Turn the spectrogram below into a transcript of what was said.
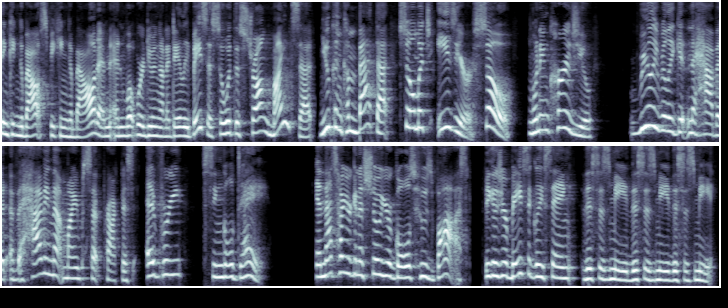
thinking about, speaking about, and, and what we're doing on a daily basis. So with a strong mindset, you can combat that so much easier. So I want to encourage you, really, really get in the habit of having that mindset practice every single day. And that's how you're going to show your goals who's boss because you're basically saying, this is me, this is me, this is me.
